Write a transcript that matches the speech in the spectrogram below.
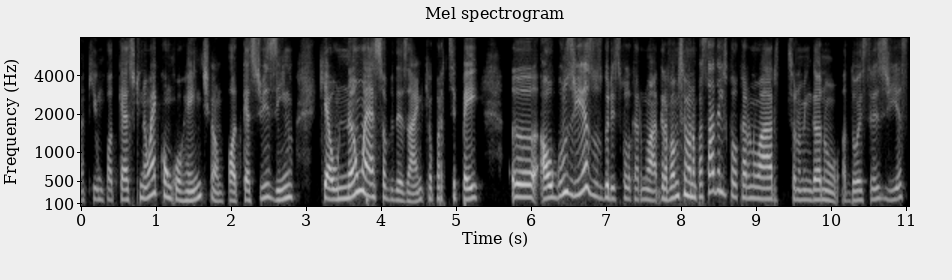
aqui um podcast que não é concorrente, é um podcast vizinho, que é o Não É Sobre Design, que eu participei uh, há alguns dias, os guris colocaram no ar. Gravamos semana passada, eles colocaram no ar, se eu não me engano, há dois, três dias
